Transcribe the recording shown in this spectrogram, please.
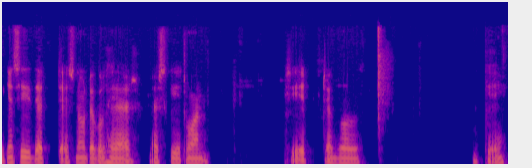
you can see that there's no table here. Let's create one. Create table okay.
